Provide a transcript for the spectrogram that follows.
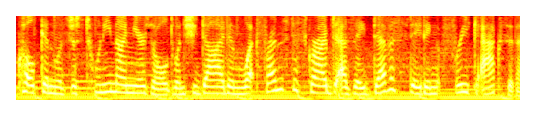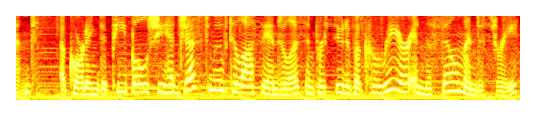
Culkin was just 29 years old when she died in what friends described as a devastating freak accident. According to People, she had just moved to Los Angeles in pursuit of a career in the film industry,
